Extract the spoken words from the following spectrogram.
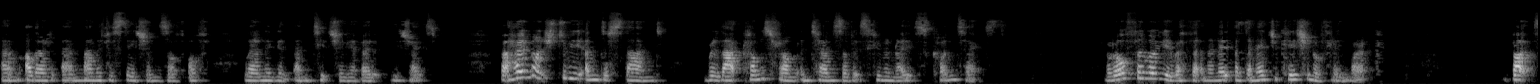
um, other um, manifestations of, of learning and, and teaching about these rights. But how much do we understand where that comes from in terms of its human rights context? We're all familiar with it an, as an educational framework, but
